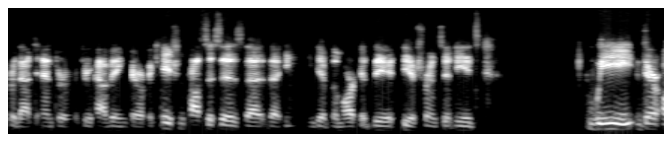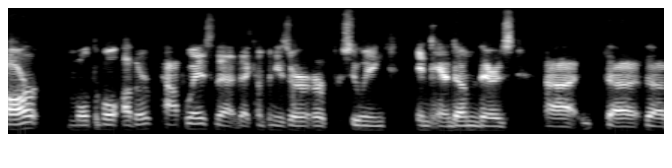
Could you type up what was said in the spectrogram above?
for that to enter through having verification processes that, that can give the market the, the assurance it needs? We, there are multiple other pathways that, that companies are, are pursuing in tandem. There's uh, the the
